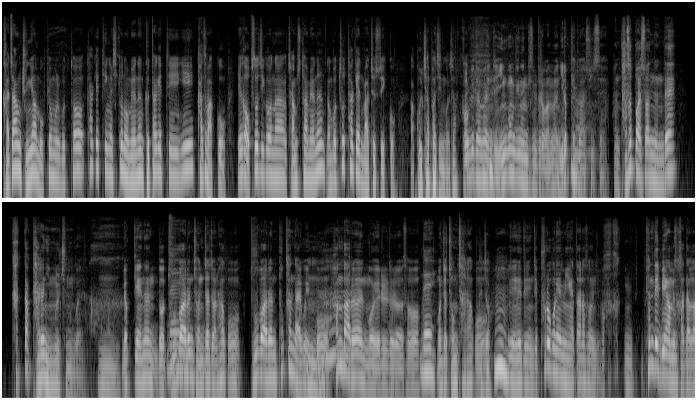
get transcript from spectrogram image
가장 중요한 목표물부터 타겟팅을 시켜놓으면은 그 타겟팅이 가서 맞고 얘가 없어지거나 잠수 타면은 넘버 투 타겟 맞출 수 있고 아 골치 아파지는 거죠. 거기다가 이제 인공지능 기술 들어가면 이렇게도 음. 할수 있어요. 한 다섯 발 쐈는데 각각 다른 임무를 주는 거예요. 음. 몇 개는 너 두 네. 발은 전자전 하고 두 발은 폭탄 달고 있고 음. 한 발은 뭐 예를 들어서 네. 먼저 정찰하고 그죠. 음. 그래서 얘네들이 이제 프로그래밍에 따라서 이제 막 편대 비행하면서 가다가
